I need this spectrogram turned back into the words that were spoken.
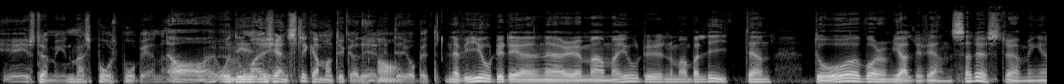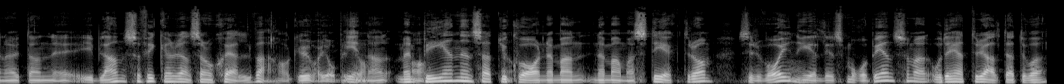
i strömmingen, de här små, små benen. Ja, och det... Om man är känslig kan man tycka det är lite jobbigt. När vi gjorde det, när mamma gjorde det när man var liten, då var de ju aldrig rensade strömmingarna utan eh, ibland så fick de rensa dem själva. Ja, gud vad jobbigt. Innan. Men ja. benen satt ju kvar när, man, när mamma stekte dem. Så det var ju en hel del småben som man, och det hette ju alltid att det var,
